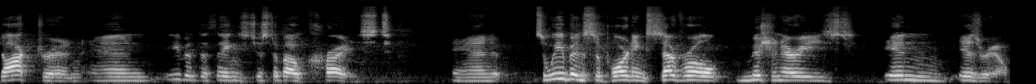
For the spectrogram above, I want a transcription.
doctrine and even the things just about Christ. And so we've been supporting several missionaries in Israel.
